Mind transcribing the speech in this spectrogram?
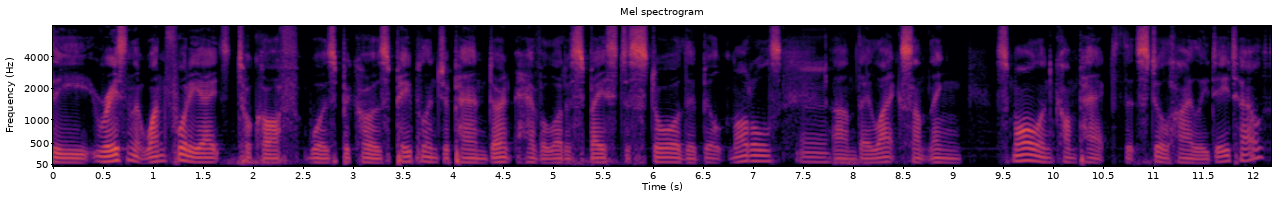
the reason that 148 took off was because people in Japan don't have a lot of space to store their built models. Um, they like something small and compact that's still highly detailed.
